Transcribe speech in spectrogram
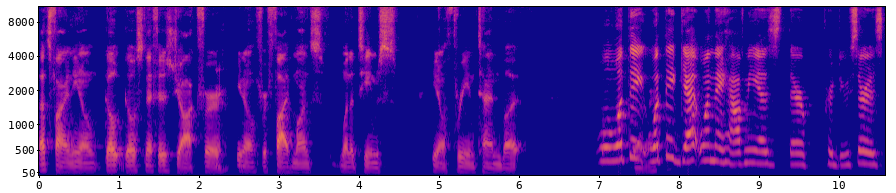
that's fine. You know, go go sniff his jock for you know for five months when a team's you know three and ten, but well, what they yeah. what they get when they have me as their producer is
